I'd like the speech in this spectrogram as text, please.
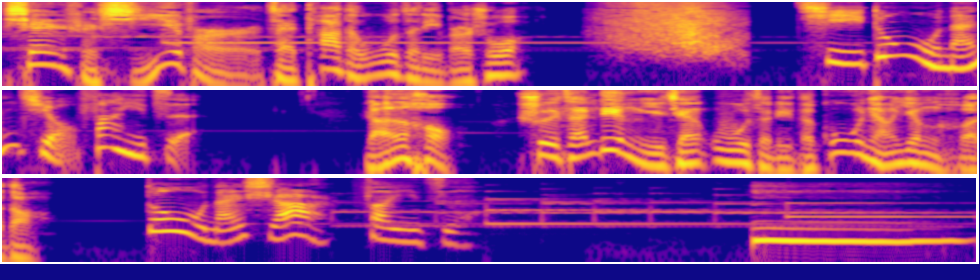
先是媳妇儿在他的屋子里边说：“起东五南九放一子。”然后睡在另一间屋子里的姑娘应和道：“东五南十二放一子。”嗯，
